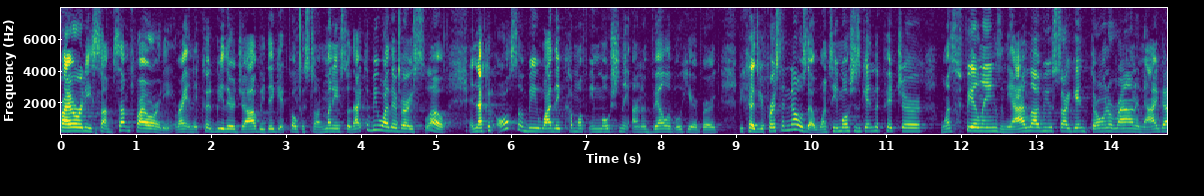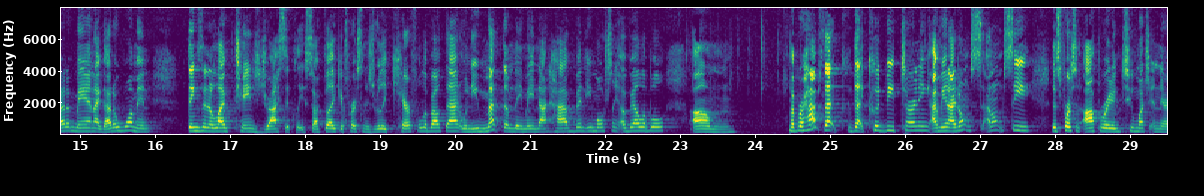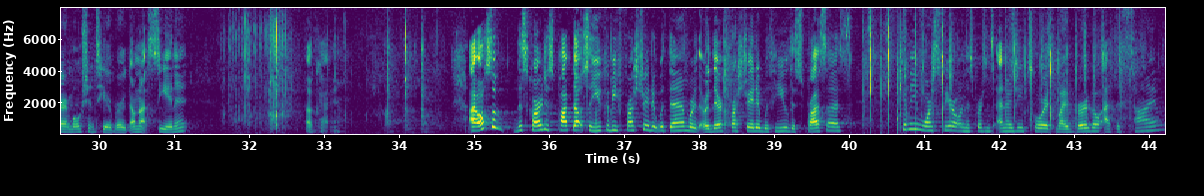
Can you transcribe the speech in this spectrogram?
priority, some, something's priority, right? And it could be their job. We did get focused on money. So that could be why they're very slow. And that could also be why they come off emotionally unavailable here, Virg, because your person knows that once emotions get in the picture, once feelings and the I love you start getting thrown around and I got a man, I got a woman, things in their life change drastically. So I feel like your person is really careful about that. When you met them, they may not have been emotionally available. Um, but perhaps that that could be turning. I mean, I don't I don't see this person operating too much in their emotions here, Virg. I'm not seeing it. Okay. I also this card just popped out, so you could be frustrated with them, or, or they're frustrated with you. This process. Give me more spirit on this person's energy toward my Virgo at this time.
